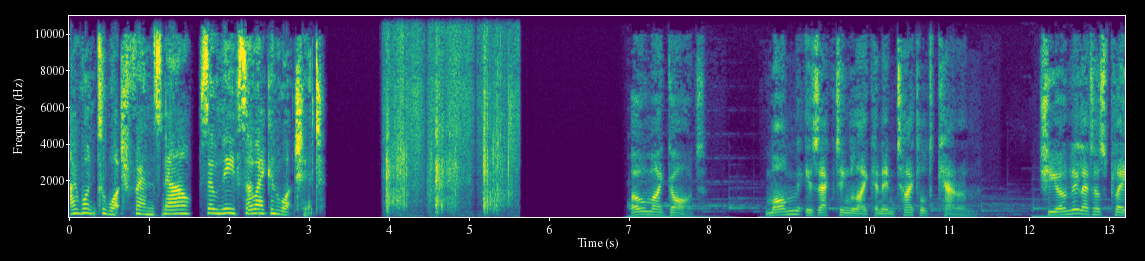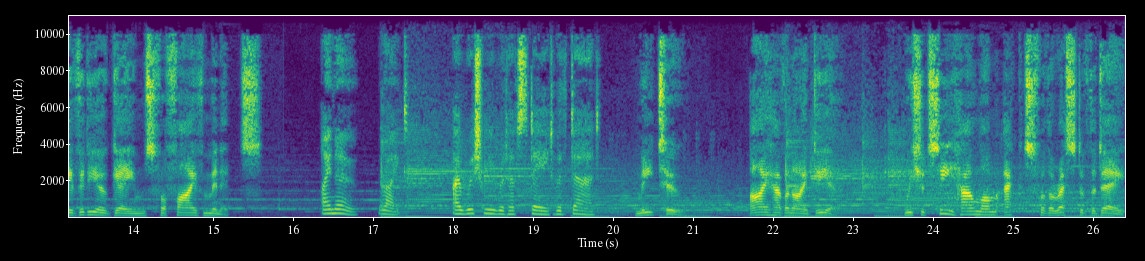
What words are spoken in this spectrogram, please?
I want to watch Friends now, so leave so I can watch it. Oh my god. Mom is acting like an entitled Karen. She only let us play video games for 5 minutes. I know, right. I wish we would have stayed with Dad. Me too. I have an idea. We should see how Mom acts for the rest of the day,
